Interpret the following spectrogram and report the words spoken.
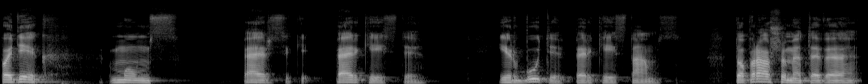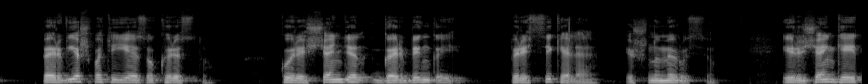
Padėk mums persiki, perkeisti ir būti perkeistams. To prašome tave per viešpati Jėzų Kristų, kuris šiandien garbingai prisikelia iš numirusių ir žengia į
